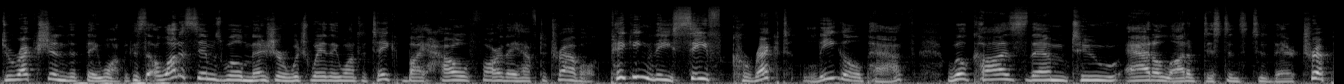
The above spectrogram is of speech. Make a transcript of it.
direction that they want because a lot of cims will measure which way they want to take by how far they have to travel. Picking the safe, correct, legal path will cause them to add a lot of distance to their trip.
